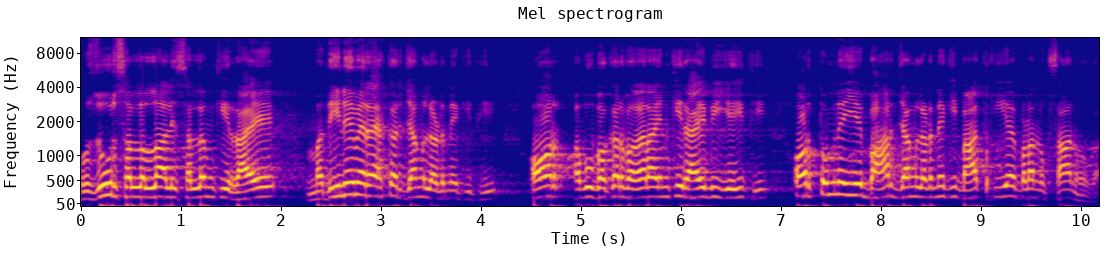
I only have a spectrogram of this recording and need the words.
حضور صلی اللہ علیہ وسلم کی رائے مدینے میں رہ کر جنگ لڑنے کی تھی اور ابو بکر وغیرہ ان کی رائے بھی یہی تھی اور تم نے یہ باہر جنگ لڑنے کی بات کی ہے، بڑا نقصان ہوگا۔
